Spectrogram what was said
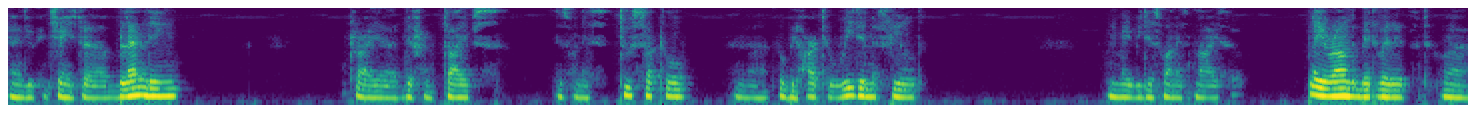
And you can change the blending, try uh, different types. This one is too subtle and uh, it will be hard to read in the field. Maybe this one is nice. Play around a bit with it to uh,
